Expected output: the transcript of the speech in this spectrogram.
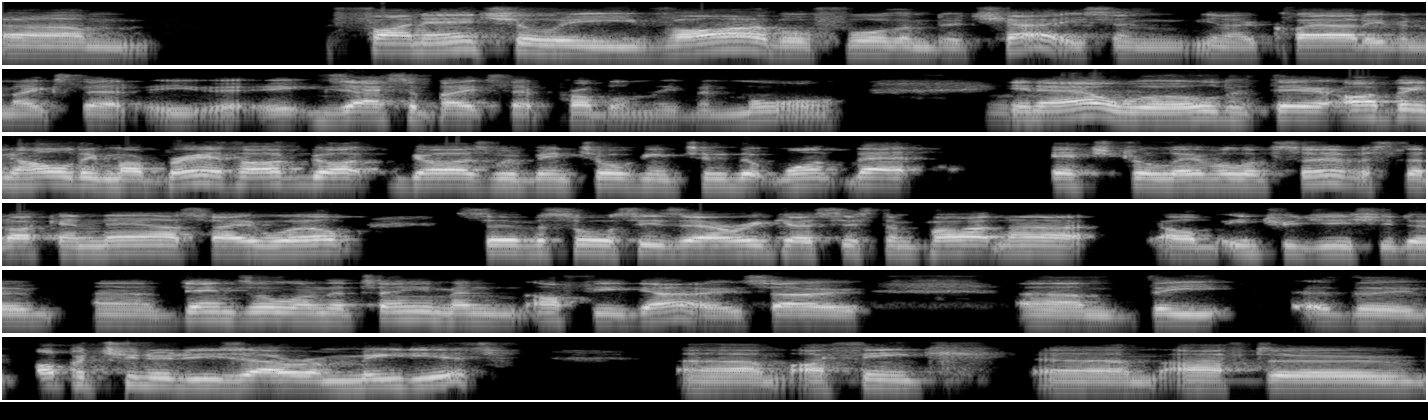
um, financially viable for them to chase, and you know, cloud even makes that exacerbates that problem even more. Mm-hmm. In our world, there I've been holding my breath. I've got guys we've been talking to that want that extra level of service that I can now say, well, ServiceSource is our ecosystem partner. I'll introduce you to uh, Denzel and the team, and off you go. So um, the the opportunities are immediate. Um, I think um, after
